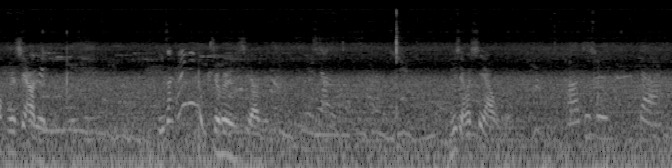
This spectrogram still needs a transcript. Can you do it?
猫会吓人，你在就会吓人。你想要吓我？好，继续，再来。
